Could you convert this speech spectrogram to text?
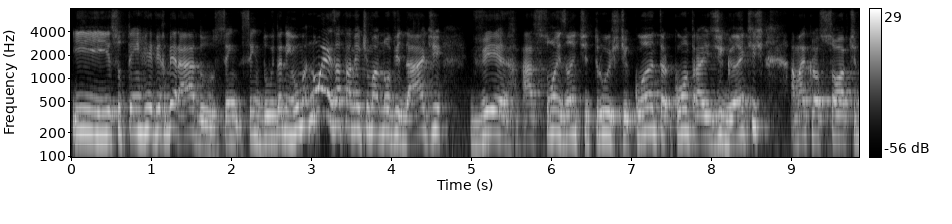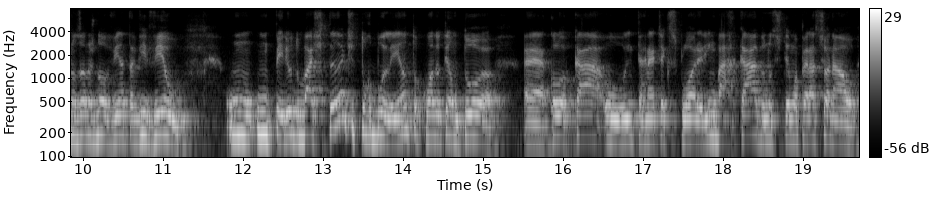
e isso tem reverberado, sem, sem dúvida nenhuma. Não é exatamente uma novidade ver ações antitrust contra, contra as gigantes. A Microsoft, nos anos 90, viveu um, um período bastante turbulento quando tentou é, colocar o Internet Explorer embarcado no sistema operacional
